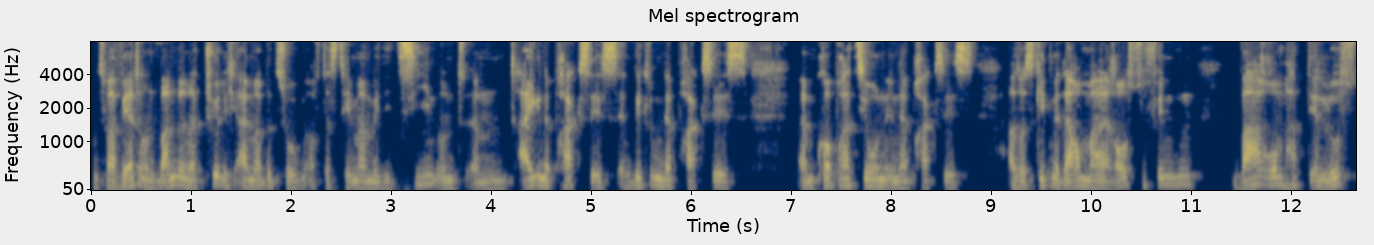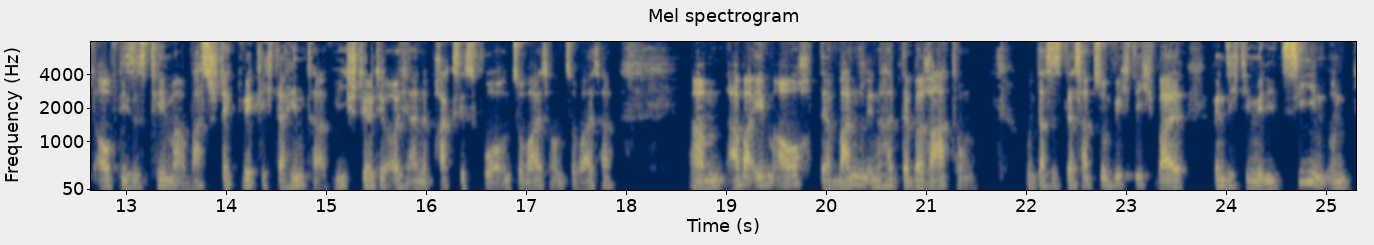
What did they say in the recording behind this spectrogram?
Und zwar Werte und Wandel natürlich einmal bezogen auf das Thema Medizin und ähm, eigene Praxis, Entwicklung der Praxis, ähm, Kooperationen in der Praxis. Also es geht mir darum, mal herauszufinden, Warum habt ihr Lust auf dieses Thema? Was steckt wirklich dahinter? Wie stellt ihr euch eine Praxis vor und so weiter und so weiter? Ähm, aber eben auch der Wandel innerhalb der Beratung. Und das ist deshalb so wichtig, weil wenn sich die Medizin und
